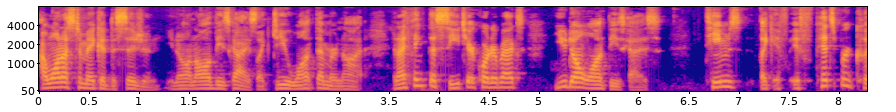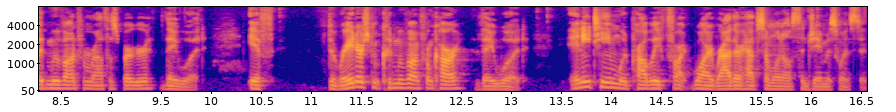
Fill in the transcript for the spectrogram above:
I want us to make a decision, you know, on all these guys. Like, do you want them or not? And I think the C tier quarterbacks, you don't want these guys. Teams like if if Pittsburgh could move on from Roethlisberger, they would. If the Raiders could move on from Carr, they would. Any team would probably fi- well, rather have someone else than Jameis Winston.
